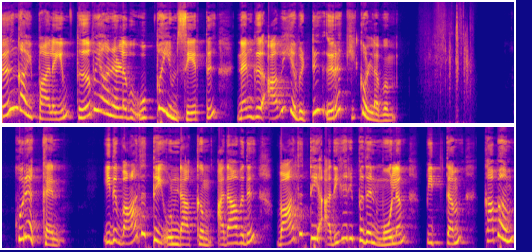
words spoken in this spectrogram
தேங்காய்ப்பாலையும் தேவையான அளவு உப்பையும் சேர்த்து நன்கு அவிய விட்டு இறக்கி கொள்ளவும். குரக்கன். இது வாதத்தை உண்டாக்கும். அதாவது வாதத்தை அதிகரிப்பதன் மூலம் பித்தம் கபம்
